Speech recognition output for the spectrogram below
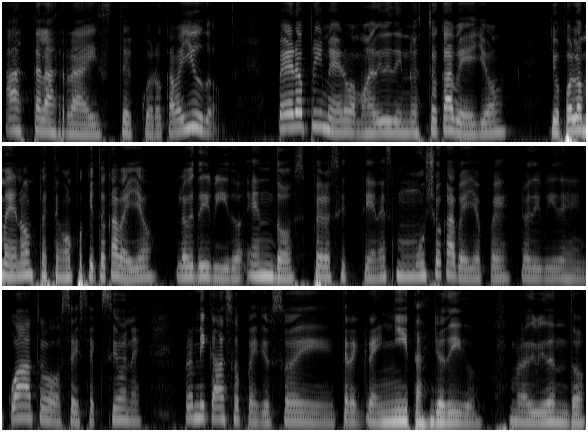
hasta la raíz del cuero cabelludo. Pero primero vamos a dividir nuestro cabello. Yo por lo menos pues tengo un poquito de cabello, lo divido en dos, pero si tienes mucho cabello pues lo divides en cuatro o seis secciones. Pero en mi caso pues yo soy tres greñitas, yo digo, me lo divido en dos.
